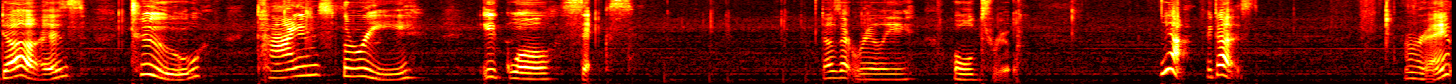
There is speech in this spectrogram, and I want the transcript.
does 2 times 3 equal 6? Does it really hold true? Yeah, it does. Alright.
